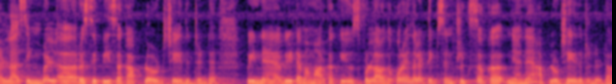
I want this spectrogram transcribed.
ഉള്ള സിമ്പിൾ റെസിപ്പീസൊക്കെ അപ്ലോഡ് ചെയ്തിട്ടുണ്ട്. പിന്നെ വീട്ടമ്മമാർക്കൊക്കെ യൂസ്ഫുൾ ആവുന്ന. കുറേ നല്ല ടിപ്സ് ആൻഡ് ട്രിക്സ് ഒക്കെ ഞാൻ അപ്ലോഡ് ചെയ്തിട്ടുണ്ട് കേട്ടോ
